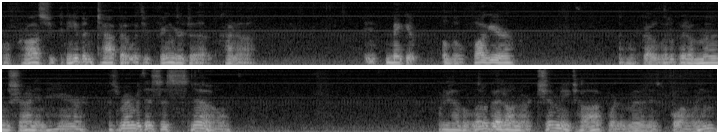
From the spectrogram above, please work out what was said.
or across. You can even tap it with your finger to kind of make it a little foggier. And we've got a little bit of moon shining here. Because remember, this is snow. We have a little bit on our chimney top where the moon is glowing.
